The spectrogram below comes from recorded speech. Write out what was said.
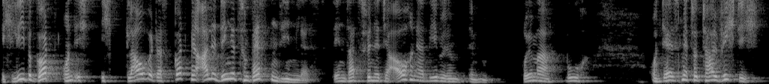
Ich liebe Gott und ich, ich glaube, dass Gott mir alle Dinge zum Besten dienen lässt. Den Satz findet ihr auch in der Bibel im, im Römerbuch. Und der ist mir total wichtig.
